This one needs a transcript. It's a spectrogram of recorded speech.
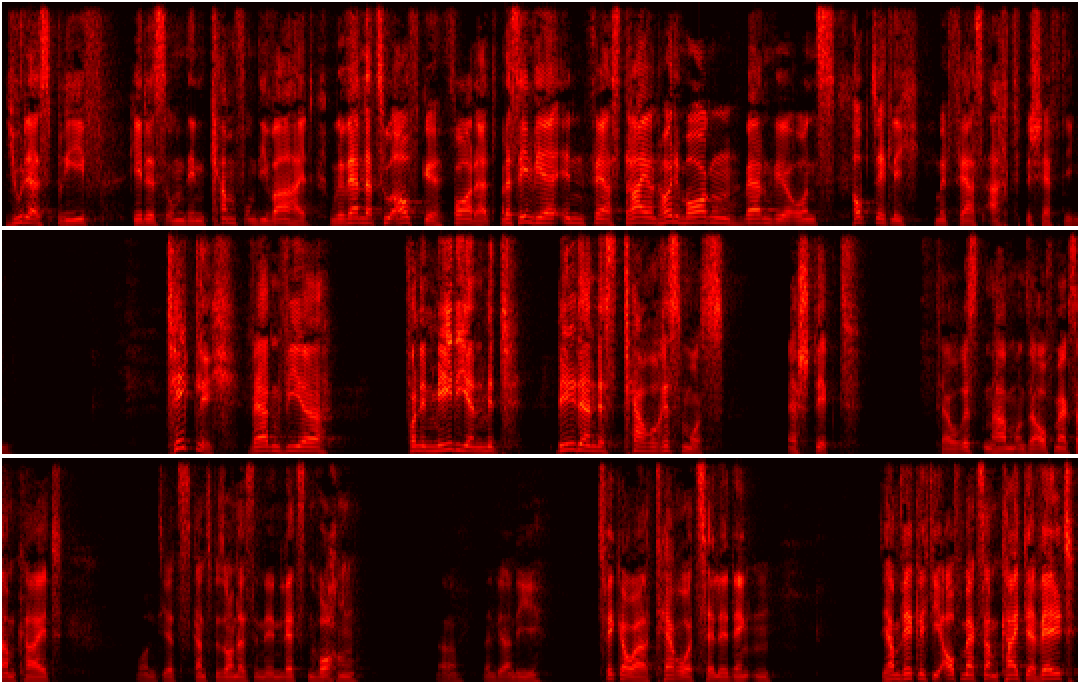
Judasbrief geht es um den Kampf um die Wahrheit. Und wir werden dazu aufgefordert. Und das sehen wir in Vers 3. Und heute Morgen werden wir uns hauptsächlich mit Vers 8 beschäftigen. Täglich werden wir von den Medien mit Bildern des Terrorismus erstickt. Terroristen haben unsere Aufmerksamkeit und jetzt ganz besonders in den letzten Wochen, wenn wir an die Zwickauer Terrorzelle denken, Sie haben wirklich die Aufmerksamkeit der Welt.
